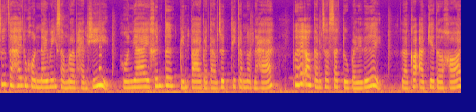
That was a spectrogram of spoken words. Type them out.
ซึ่งจะให้ทุกคนได้วิ่งสำรวจแผนที่โหนย้ายขึ้นตึกปีนป่ายไปตามจุดที่กำหนดนะคะ เพื่อให้ออกกำจัดศัตรูไปเรื่อยๆ แล้วก็อัปเกรดตัวละคร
